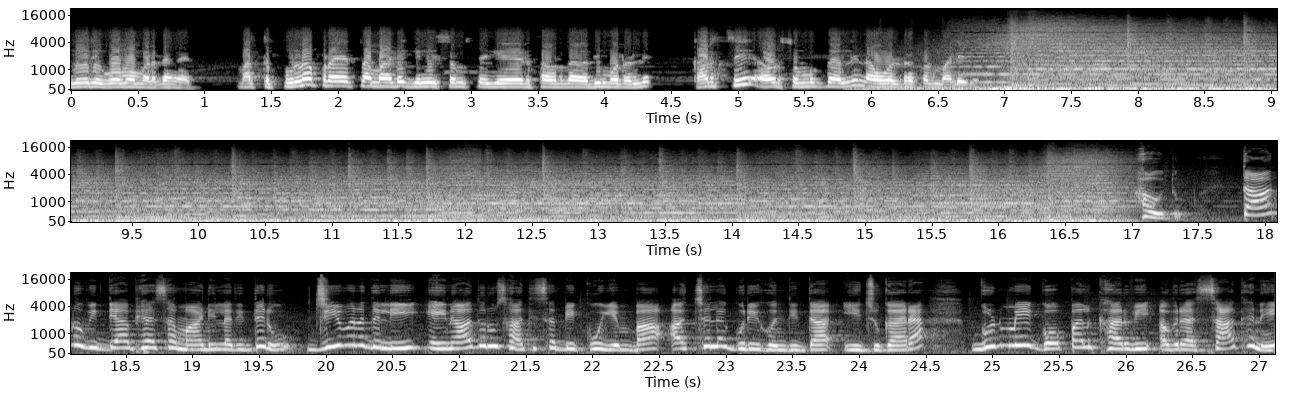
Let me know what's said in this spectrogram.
ನೀರಿಗೆ ಹೋಮ ಮಾಡ್ದಂಗೆ ಆಯ್ತು. ಮತ್ತೆ ಪುನಃ ಪ್ರಯತ್ನ ಮಾಡಿ ಗಿನಿ ಸಂಸ್ಥೆಗೆ ಎರಡ್ ಸಾವಿರದ ಹದಿಮೂರರಲ್ಲಿ ಕರೆಸಿ ಅವ್ರ ಸಮ್ಮುಖದಲ್ಲಿ ನಾವು ವರ್ಲ್ಡ್ ರೆಕಾರ್ಡ್ ಮಾಡಿದ್ವಿ. ಹೌದು. ವಿದ್ಯಾಭ್ಯಾಸ ಮಾಡಿಲ್ಲದಿದ್ದರೂ ಜೀವನದಲ್ಲಿ ಏನಾದರೂ ಸಾಧಿಸಬೇಕು ಎಂಬ ಅಚಲ ಗುರಿ ಹೊಂದಿದ್ದ ಈಜುಗಾರ ಗುಡ್ಮಿ ಗೋಪಾಲ್ ಖಾರ್ವಿ ಅವರ ಸಾಧನೆ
